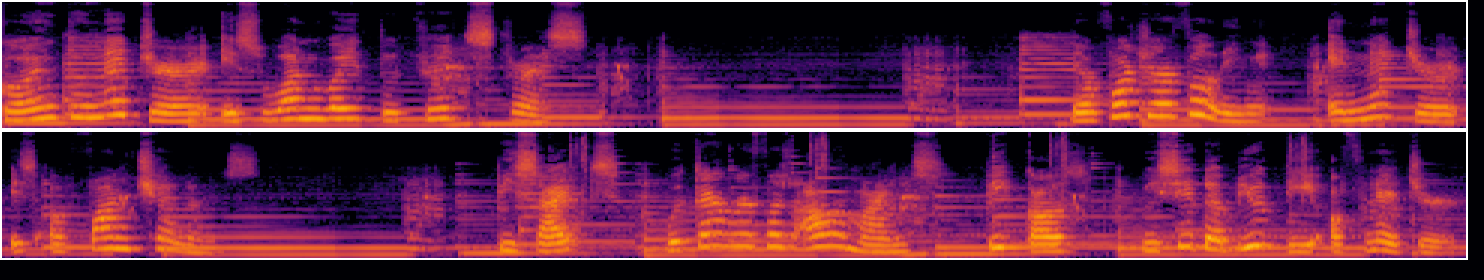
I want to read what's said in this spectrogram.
Going to nature is one way to treat stress. Therefore, traveling in nature is a fun challenge. Besides, we can refresh our minds because we see the beauty of nature.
